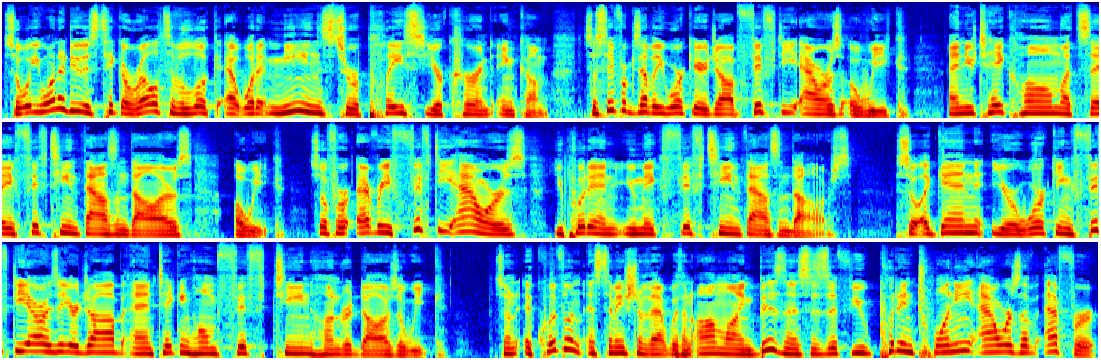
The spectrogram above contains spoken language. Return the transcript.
So, what you want to do is take a relative look at what it means to replace your current income. So, say, for example, you work at your job 50 hours a week, and you take home, let's say, $15,000 a week. So for every 50 hours you put in, you make $15,000. So again, you're working 50 hours at your job and taking home $1,500 a week. So an equivalent estimation of that with an online business is if you put in 20 hours of effort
